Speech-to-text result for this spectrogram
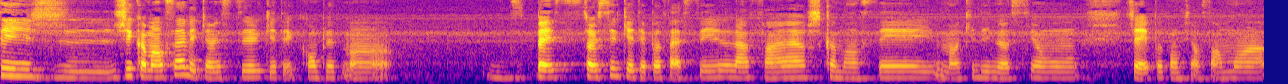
j'ai commencé avec un style qui était complètement. Ben, c'est un style qui était pas facile à faire. Je commençais, il me manquait des notions j'avais pas confiance en moi,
